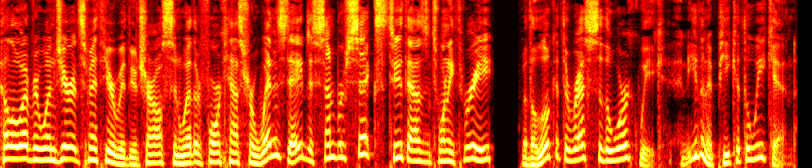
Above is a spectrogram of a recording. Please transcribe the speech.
Hello, everyone. Jared Smith here with your Charleston weather forecast for Wednesday, December 6, 2023, with a look at the rest of the work week and even a peek at the weekend.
